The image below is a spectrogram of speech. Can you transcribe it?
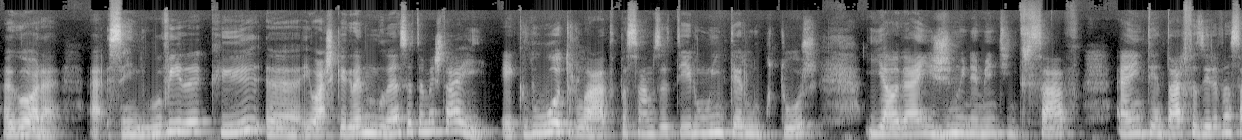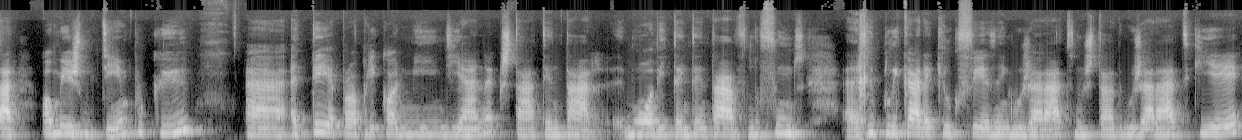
Agora, ah, sem dúvida que uh, eu acho que a grande mudança também está aí. É que do outro lado passamos a ter um interlocutor e alguém genuinamente interessado em tentar fazer avançar, ao mesmo tempo que até a própria economia indiana, que está a tentar, Modi tem tentado, no fundo, uh, replicar aquilo que fez em Gujarat, no estado de Gujarat, que é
